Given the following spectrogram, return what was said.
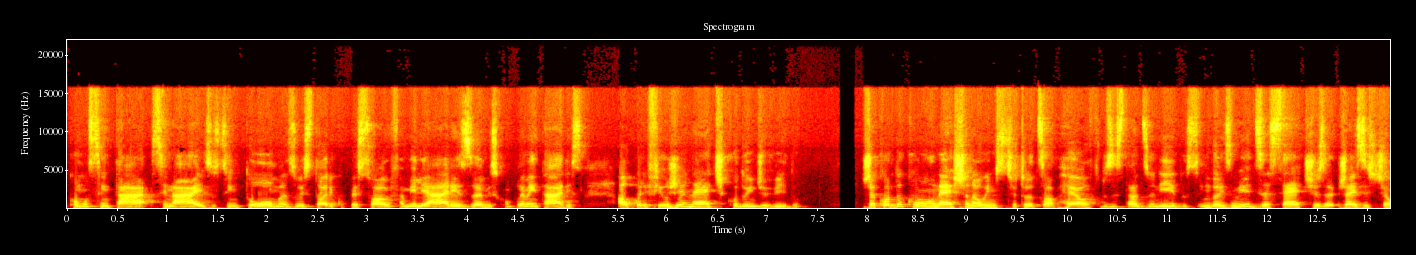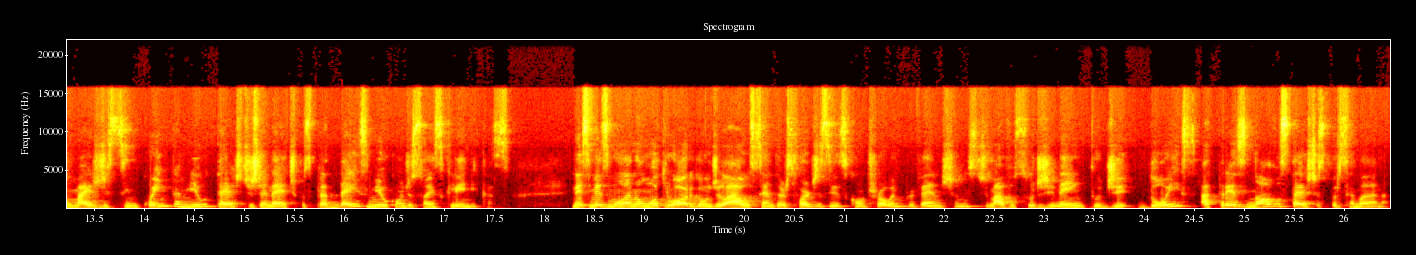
como sinais, os sintomas, o histórico pessoal e familiar exames complementares, ao perfil genético do indivíduo. De acordo com o National Institutes of Health dos Estados Unidos, em 2017 já existiam mais de 50 mil testes genéticos para 10 mil condições clínicas. Nesse mesmo ano, um outro órgão de lá, o Centers for Disease Control and Prevention, estimava o surgimento de dois a três novos testes por semana.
